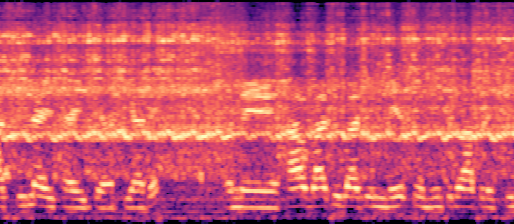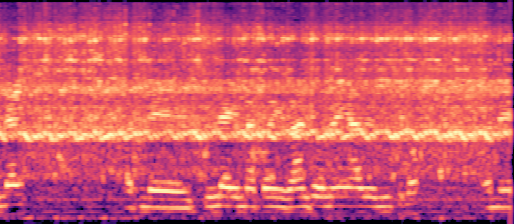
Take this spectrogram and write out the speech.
આ સિલાઈ થાય છે અત્યારે. અને આ બાજુ બાજુ લેશું મિત્રો આપણે સિલાઈ. એટલે સિલાઈમાં કંઈ વાંધો નહીં આવે મિત્રો. અને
